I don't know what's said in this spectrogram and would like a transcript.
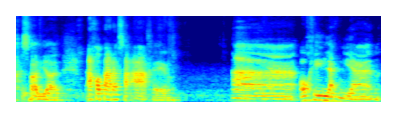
so, yun. Ako para sa akin, ah okay lang yan.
